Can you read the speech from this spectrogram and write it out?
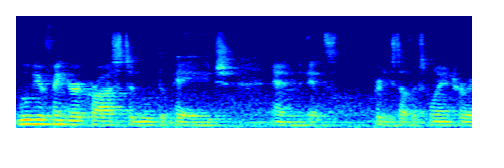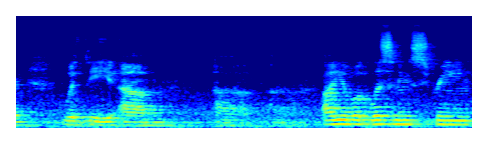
move your finger across to move the page, and it's pretty self-explanatory. With the um, uh, audiobook listening screen,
